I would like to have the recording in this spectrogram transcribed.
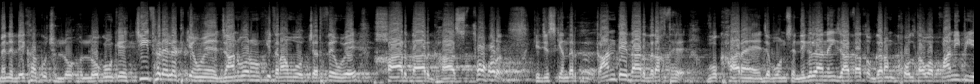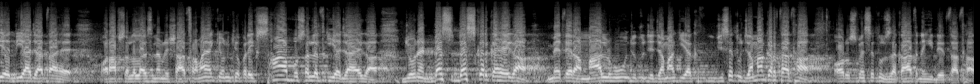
मैंने देखा कुछ लो, लोगों के चीथड़े लटके हुए हैं जानवरों की तरह वो चरते हुए खारदार घास थोड़ कि जिसके अंदर कांटेदार दरख्त है वो खा रहे हैं। जब उनसे निगला नहीं जाता तो गर्म खोलता हुआ पानी पी दिया जाता है। और आप सल्लल्लाहु अलैहि वसल्लम ने शाद फरमाया कि उनके ऊपर एक सांप मुसलत किया जाएगा जो उन्हें डस डस कर कहेगा मैं तेरा माल हूँ जो तुझे जमा किया जिसे तू जमा करता था और उसमें से तू जक़ात नहीं देता था।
